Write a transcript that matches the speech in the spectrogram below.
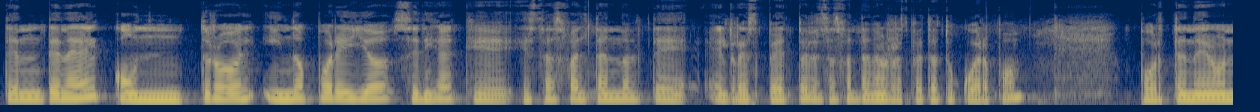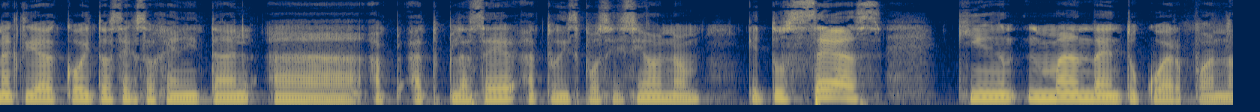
tener el control y no por ello se diga que estás faltándote el respeto, le estás faltando el respeto a tu cuerpo por tener una actividad coito sexogenital a, a, tu placer, a tu disposición, ¿no? Que tú seas quien manda en tu cuerpo, ¿no?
